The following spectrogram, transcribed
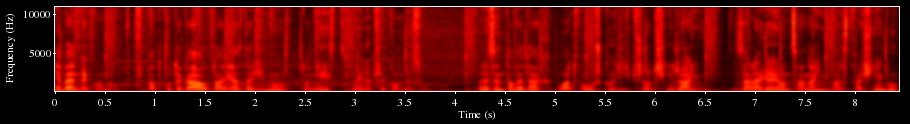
Nie będę kłamał. W przypadku tego auta jazda zimą to nie jest najlepszy pomysł. Prezentowy dach łatwo uszkodzić przy odśnieżaniu. Zalegająca na nim warstwa śniegu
